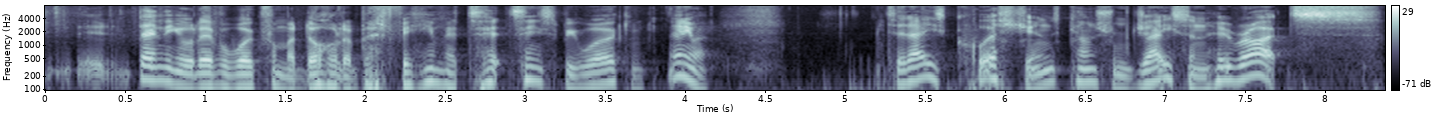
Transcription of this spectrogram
don't think it would ever work for my daughter, but for him it, it seems to be working. Anyway, today's questions comes from Jason, who writes.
